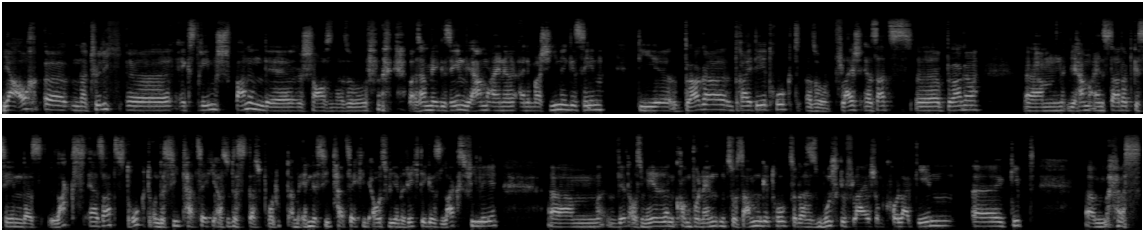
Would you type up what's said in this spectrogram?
Ja, auch äh, natürlich äh, extrem spannende Chancen. Also was haben wir gesehen? Wir haben eine, eine Maschine gesehen, die Burger 3D druckt, also Fleischersatz-Burger. Äh, ähm, wir haben ein Startup gesehen, das Lachsersatz druckt und es sieht tatsächlich, also das, das Produkt am Ende sieht tatsächlich aus wie ein richtiges Lachsfilet. Ähm, wird aus mehreren Komponenten zusammengedruckt, sodass es Muskelfleisch und Kollagen äh, gibt. Ähm, was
